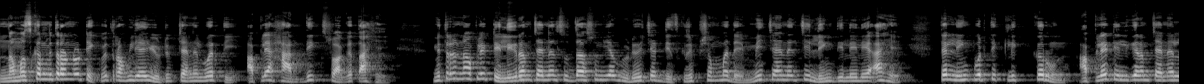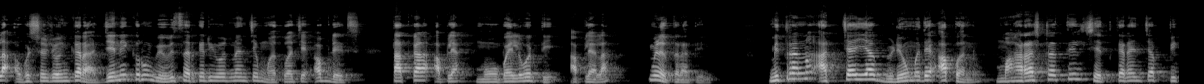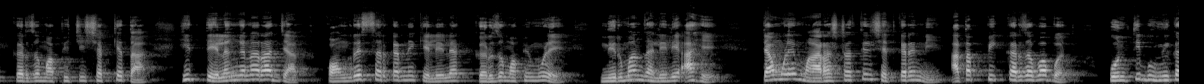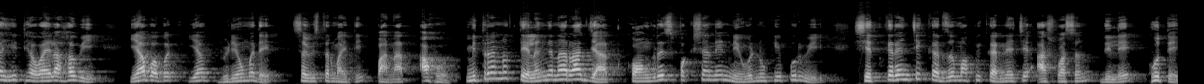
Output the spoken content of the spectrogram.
नमस्कार मित्रांनो टेकवित राहुल या यूट्यूब चॅनलवरती आपले हार्दिक स्वागत आहे. मित्रांनो आपले टेलिग्राम चॅनलसुद्धा असून या व्हिडिओच्या डिस्क्रिप्शनमध्ये मी चॅनलची लिंक दिलेली आहे. त्या लिंकवरती क्लिक करून आपल्या टेलिग्राम चॅनलला अवश्य जॉईन करा जेणेकरून विविध सरकारी योजनांचे महत्त्वाचे अपडेट्स तात्काळ आपल्या मोबाईलवरती आपल्याला मिळत राहतील. मित्रांनो आजच्या या व्हिडिओमध्ये आपण महाराष्ट्रातील शेतकऱ्यांच्या पीक कर्जमाफीची शक्यता ही तेलंगणा राज्यात काँग्रेस सरकारने केलेल्या कर्जमाफीमुळे निर्माण झालेली आहे. त्यामुळे महाराष्ट्रातील शेतकऱ्यांनी आता पीक कर्जाबाबत कोणती भूमिका ही ठेवायला हवी याबाबत या व्हिडिओमध्ये सविस्तर माहिती पाहणार आहोत. मित्रांनो तेलंगणा राज्यात काँग्रेस पक्षाने निवडणुकीपूर्वी शेतकऱ्यांची कर्जमाफी करण्याचे आश्वासन दिले होते.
